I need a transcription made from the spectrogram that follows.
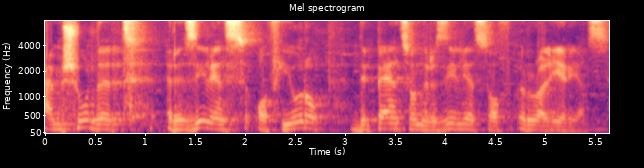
I'm sure that resilience of Europe depends on resilience of rural areas.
